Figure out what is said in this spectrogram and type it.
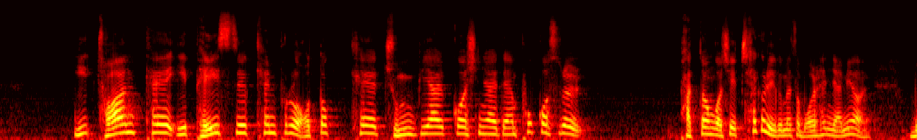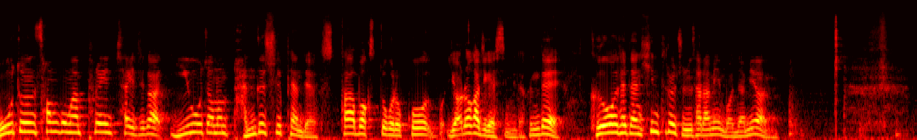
이 저한테 이 베이스 캠프를 어떻게 준비할 것이냐에 대한 포커스를 봤던 것이 책을 읽으면서 뭘 했냐면 모든 성공한 프랜차이즈가 2호점은 반드시 실패한대요. 스타벅스도 그렇고 뭐 여러 가지가 있습니다. 근데 그것에 대한 힌트를 준 사람이 뭐냐면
